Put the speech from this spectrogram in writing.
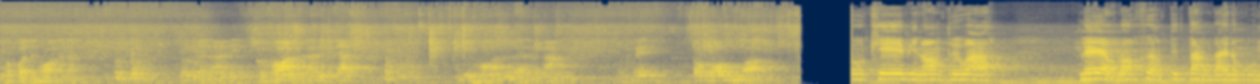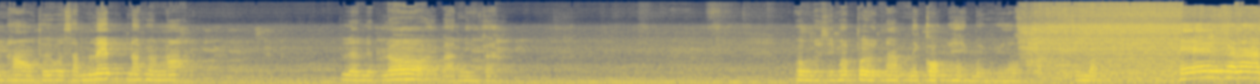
เขาเปิดในห้องนะนะชุดแต่นั้นนี่ชุดห่อนนะนี่จัดที่ห่อนเลยข้างหน้าเป็นต้องล้มวะโอเคพี่น้องถือว่าแล้วเนาะเครื่องติดตั้งได้น้ำบุญเฮาถือว่าสำเร็จเนาะเพียงเนาะเรียบเรียบร้อยบาดนี้ก็ ผมก็สิมาเปิดน้ำในกล่องให้เบิ่งพี่น้องมันแบบแห้งขนาด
